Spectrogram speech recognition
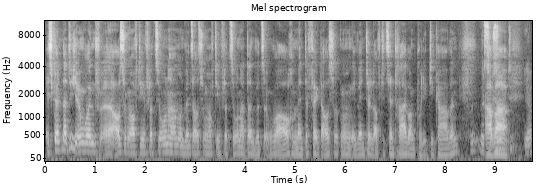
es könnte natürlich irgendwo äh, Auswirkungen auf die Inflation haben und wenn es Auswirkungen auf die Inflation hat, dann wird es irgendwo auch im Endeffekt Auswirkungen eventuell auf die Zentralbankpolitik haben. Weißt Aber die, ja,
